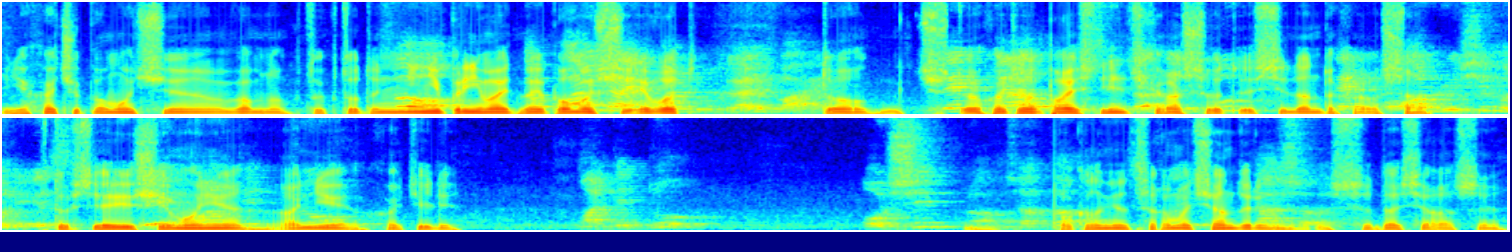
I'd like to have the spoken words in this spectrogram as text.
Я хочу помочь э, вам, но кто-то не принимает моей помощи. И вот то, что хотел прояснить хорошо, это Сиданта хороша, что все Ишимуни, они хотели поклониться Рамачандре Сидасирасы.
